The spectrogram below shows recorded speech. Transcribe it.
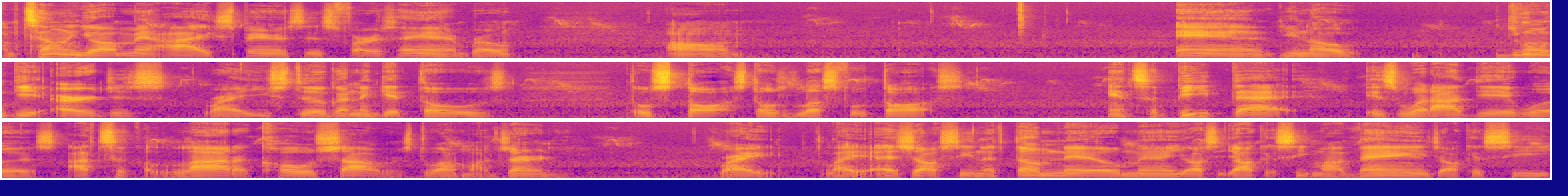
I'm telling y'all, man, I experienced this firsthand, bro. Um, and you know, you're gonna get urges, right? You still gonna get those, those thoughts, those lustful thoughts. And to beat that is what I did was I took a lot of cold showers throughout my journey, right? Like as y'all see in the thumbnail, man, y'all y'all can see my veins, y'all can see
